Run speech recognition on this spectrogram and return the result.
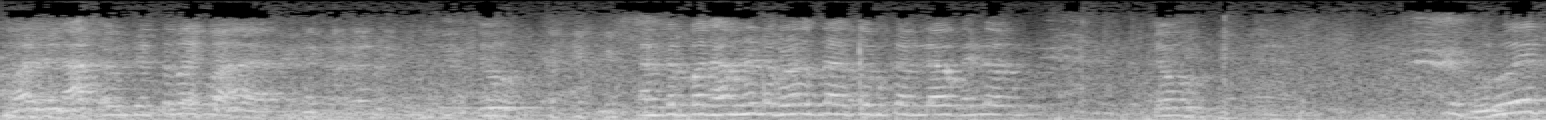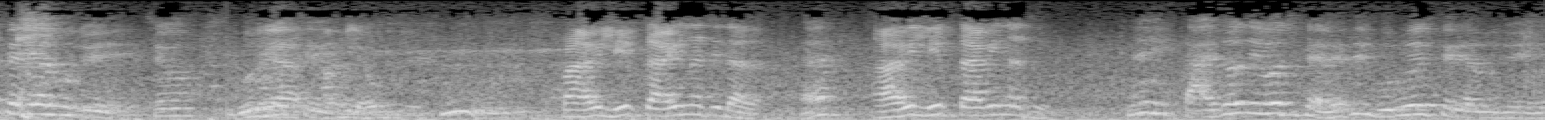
અમારે ના થયું તે. જો અને તો બધા અમને ડબડાવતા તો કરી લો કરી લો ગુરુએ જ કરી આપવું જોઈએ. શું? પણ આવી લિફ્ટ આવી નથી દાદા. હે? આવી લિફ્ટ આવી નથી. નહીં કાયદો જ એવો જ પહેલેથી ગુરુએ જ કરી આપવું જોઈએ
